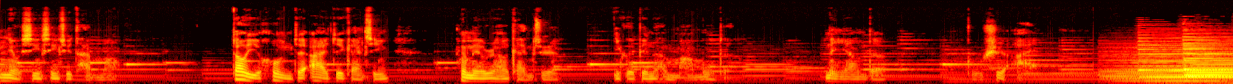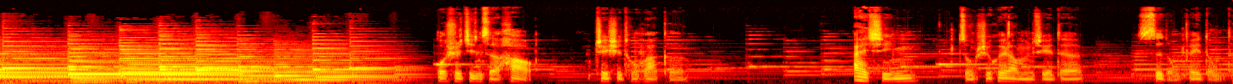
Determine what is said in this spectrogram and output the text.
你有信心去谈吗？到以后你对爱对感情会没有任何感觉，你会变得很麻木的，那样的。不是爱。我是金泽浩，这是童话阁。爱情总是会让我们觉得似懂非懂的，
